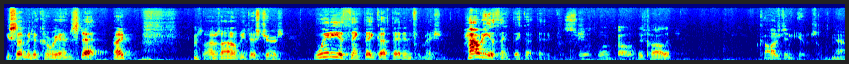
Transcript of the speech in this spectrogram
He sent me to Korea instead, right? so I was honorably discharged. Where do you think they got that information? How do you think they got that information? Swarthmore College. The college? College didn't give it to them.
